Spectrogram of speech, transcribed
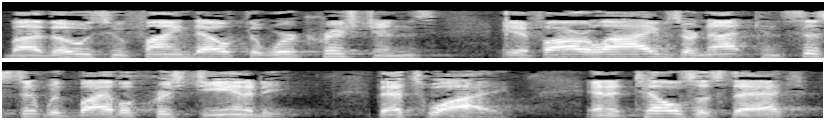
by those who find out that we're Christians if our lives are not consistent with Bible Christianity. That's why. And it tells us that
